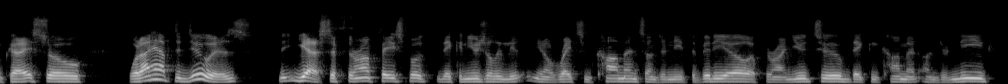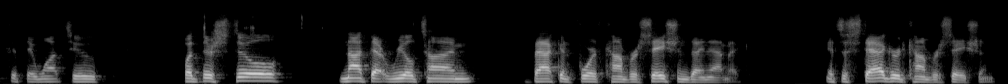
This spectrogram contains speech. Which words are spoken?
Okay, so what I have to do is yes, if they're on Facebook, they can usually you know write some comments underneath the video. If they're on YouTube, they can comment underneath if they want to, but they're still not that real time back and forth conversation dynamic. It's a staggered conversation,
